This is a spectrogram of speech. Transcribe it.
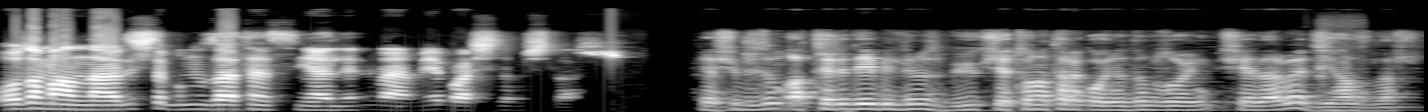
O zamanlarda işte bunun zaten sinyallerini vermeye başlamışlar. Ya şu bizim Atari diye bildiğimiz büyük jeton atarak oynadığımız oyun şeyler var cihazlar.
